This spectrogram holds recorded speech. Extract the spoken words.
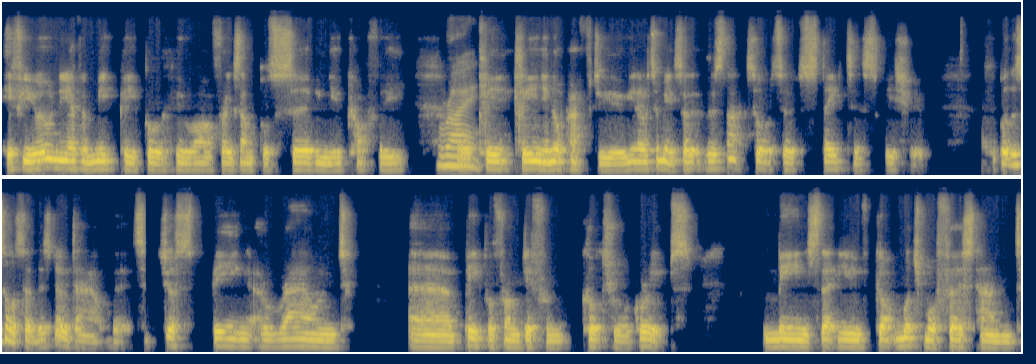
if you only ever meet people who are, for example, serving you coffee right. or clean, cleaning up after you. You know what I mean? So there's that sort of status issue. But there's also, there's no doubt that just being around uh, people from different cultural groups means that you've got much more first-hand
